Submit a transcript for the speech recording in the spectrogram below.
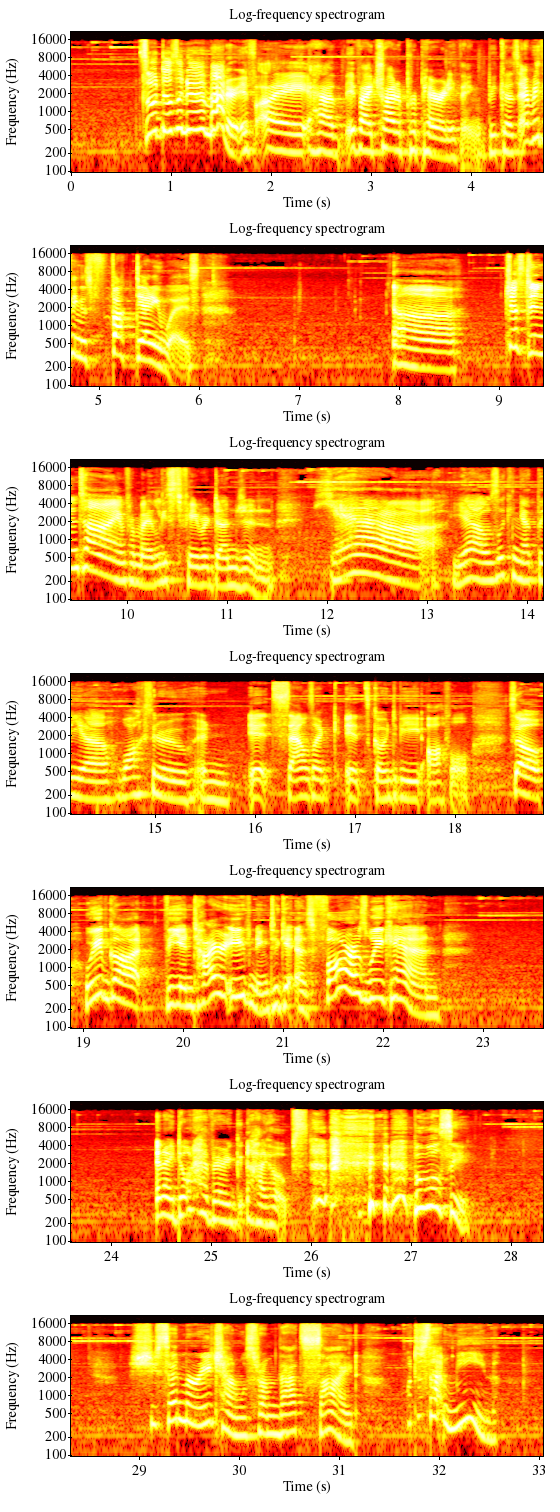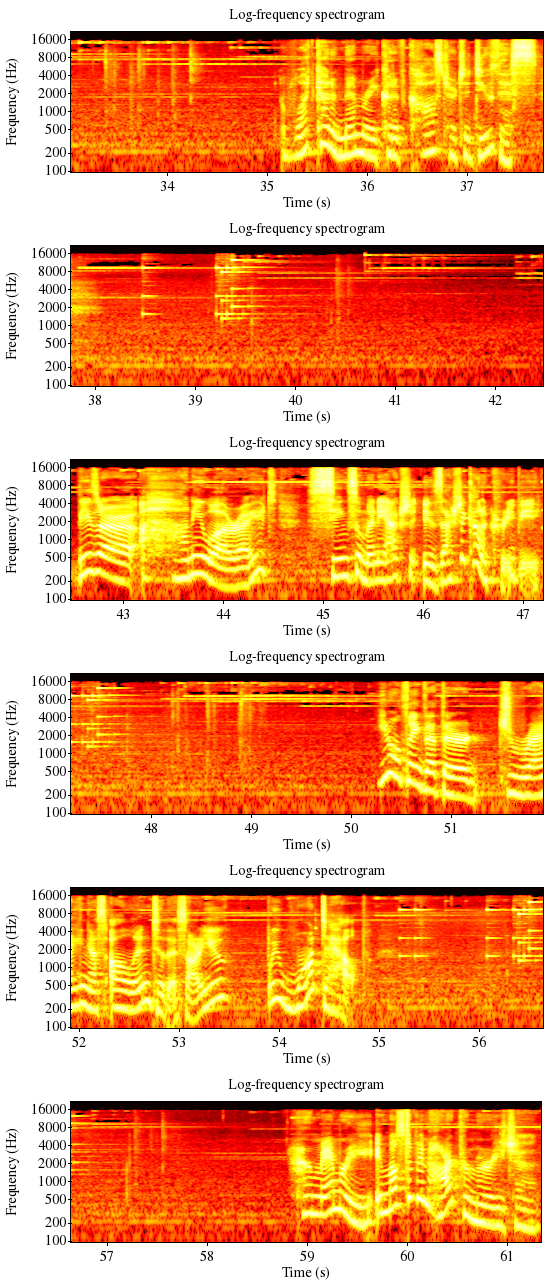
so it doesn't even matter if I have if I try to prepare anything because everything is fucked anyways. Uh, just in time for my least favorite dungeon. Yeah, yeah. I was looking at the uh, walkthrough, and it sounds like it's going to be awful. So we've got the entire evening to get as far as we can and I don't have very high hopes. but we'll see. She said Marie Chan was from that side. What does that mean? What kind of memory could have caused her to do this? These are uh, Haniwa, right? Seeing so many actually is actually kind of creepy. You don't think that they're dragging us all into this, are you? We want to help. Her memory. It must have been hard for Marie-chan.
